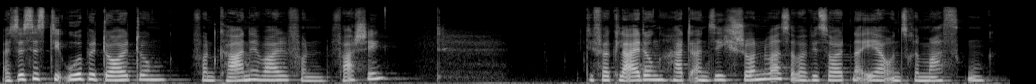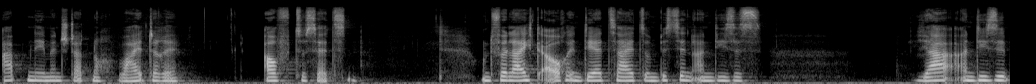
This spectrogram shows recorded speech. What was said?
Also das ist die Urbedeutung von Karneval, von Fasching. Die Verkleidung hat an sich schon was, aber wir sollten eher unsere Masken abnehmen, statt noch weitere aufzusetzen. Und vielleicht auch in der Zeit so ein bisschen an dieses, ja, an diese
